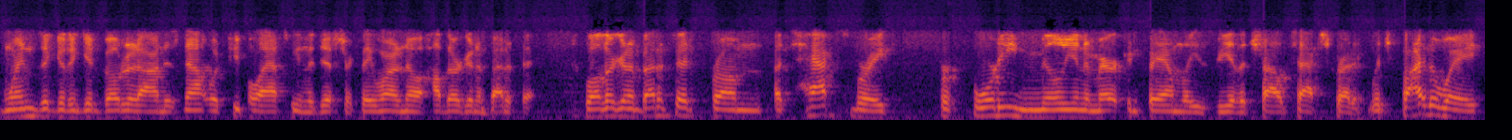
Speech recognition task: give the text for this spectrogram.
when's it going to get voted on, is not what people ask me in the district. They want to know how they're going to benefit. Well, they're going to benefit from a tax break for 40 million American families via the child tax credit, which, by the way,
